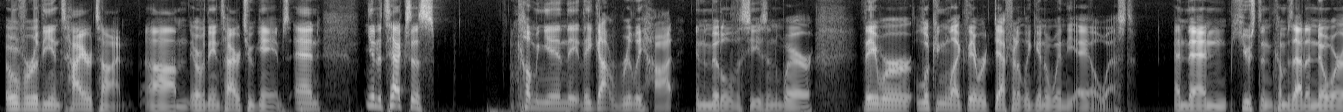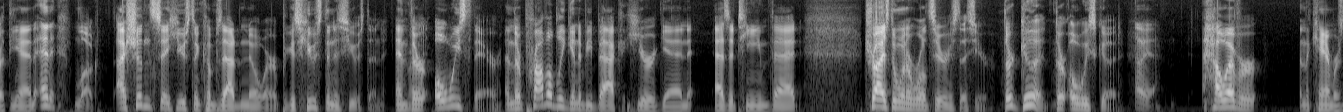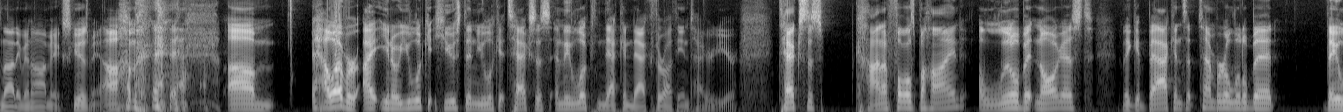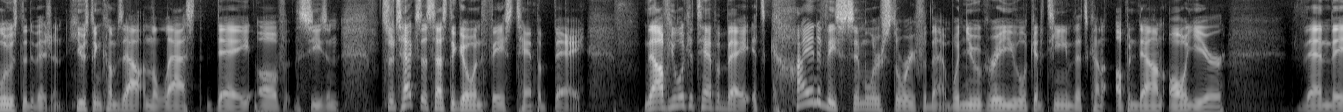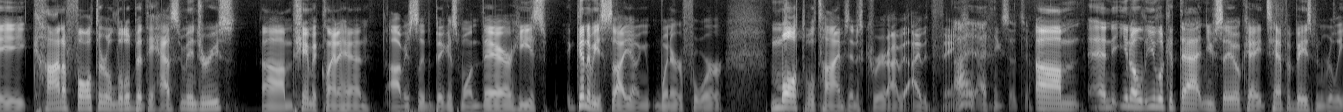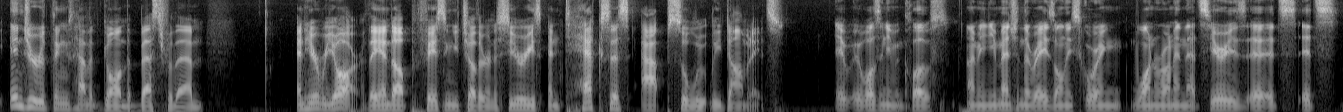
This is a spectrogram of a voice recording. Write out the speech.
over the entire time um, over the entire two games and you know texas coming in they, they got really hot in the middle of the season where they were looking like they were definitely going to win the al west and then Houston comes out of nowhere at the end. And look, I shouldn't say Houston comes out of nowhere because Houston is Houston and they're always there. And they're probably going to be back here again as a team that tries to win a World Series this year. They're good. They're always good. Oh yeah. However, and the camera's not even on me, excuse me. Um, um, however, I you know, you look at Houston, you look at Texas, and they look neck and neck throughout the entire year. Texas kind of falls behind a little bit in August. They get back in September a little bit. They lose the division. Houston comes out on the last day of the season. So Texas has to go and face Tampa Bay. Now, if you look at Tampa Bay, it's kind of a similar story for them. Wouldn't you agree? You look at a team that's kind of up and down all year. Then they kind of falter a little bit. They have some injuries. Um, Shane McClanahan, obviously the biggest one there. He's going to be a Cy Young winner for multiple times in his career, I would- I would think. I, I think so too. Um, and you know, you look at that and you say, okay, Tampa Bay's been really injured. Things haven't gone the best for them. And here we are. They end up facing each other in a series, and Texas absolutely dominates. It, it wasn't even close. I mean, you mentioned the Rays only scoring one run in that series. It's it's.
